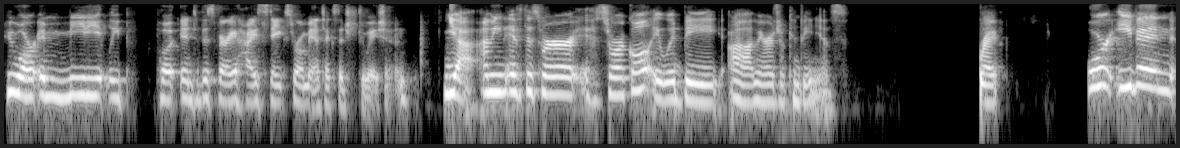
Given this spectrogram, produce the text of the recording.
who are immediately put into this very high stakes romantic situation. Yeah, I mean, if this were historical, it would be uh, marriage of convenience. Right. Or even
